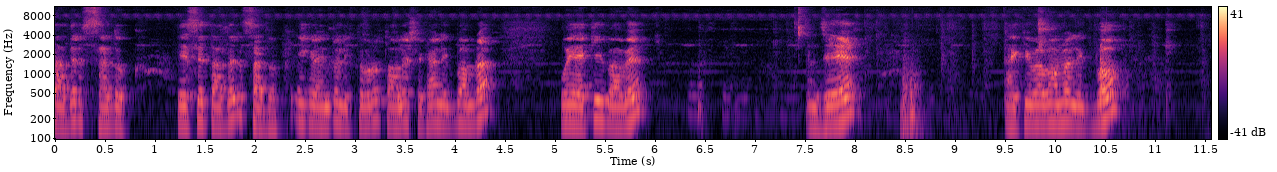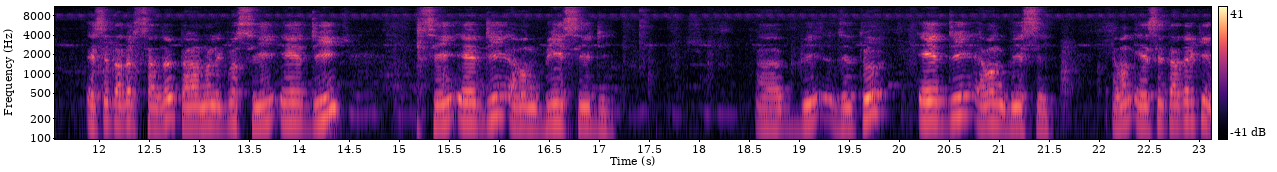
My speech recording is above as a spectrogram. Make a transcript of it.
তাদের সাধক এসি তাদের সাধক এই লাইনটা লিখতে পারো, তাহলে সেখানে লিখব আমরা ওই একইভাবে যে একইভাবে আমরা লিখব এসে তাদের সাধক তারা আমরা লিখব C A D C A D এবং বি সি ডি যেহেতু এ ডি এবং বিসি এবং এসি তাদের কি?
